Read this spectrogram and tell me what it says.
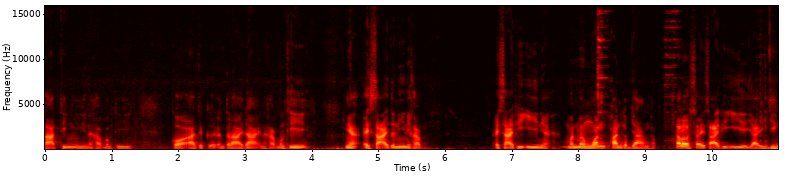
ขาดทิ้งอย่างนี้นะครับ บางทีก็อาจจะเกิดอันตรายได้นะครับ บางทีเนี่ยไอ้สายตัวนี้นี่ครับไอ้สาย PE เนี่ยมันมาม้วนพันกับยางครับ ถ้าเราใส่สาย PE ใหญ่จริง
